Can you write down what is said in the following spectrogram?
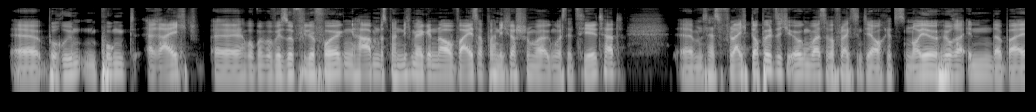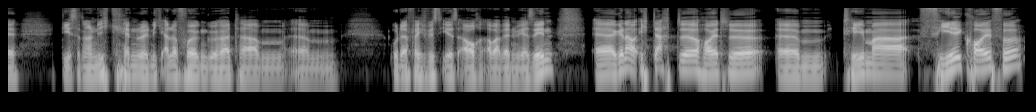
äh, berühmten Punkt erreicht, äh, wo, wo, wir so viele Folgen haben, dass man nicht mehr genau weiß, ob man nicht doch schon mal irgendwas erzählt hat. Ähm, das heißt, vielleicht doppelt sich irgendwas, aber vielleicht sind ja auch jetzt neue HörerInnen dabei, die es dann noch nicht kennen oder nicht alle Folgen gehört haben. Ähm, oder vielleicht wisst ihr es auch, aber werden wir sehen. Äh, genau, ich dachte heute ähm, Thema Fehlkäufe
